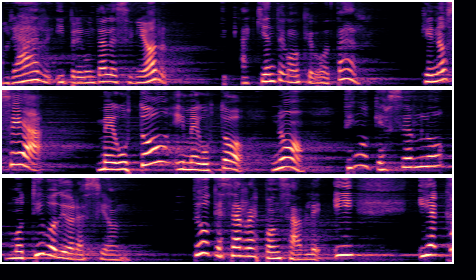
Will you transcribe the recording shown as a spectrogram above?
orar y preguntarle, Señor, ¿a quién tengo que votar? Que no sea, me gustó y me gustó. No, tengo que hacerlo motivo de oración. Tengo que ser responsable. Y, y acá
